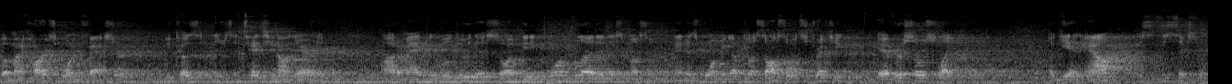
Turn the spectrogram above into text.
But my heart's going faster because there's a tension on there and it automatically will do this. So I'm getting warm blood in this muscle and it's warming up. Plus also it's stretching ever so slightly. Again, out. This is the sixth one.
